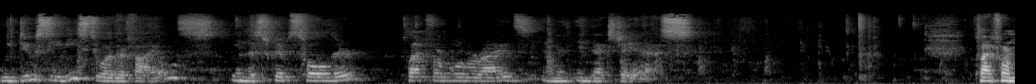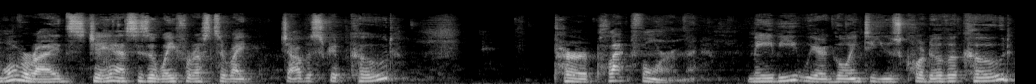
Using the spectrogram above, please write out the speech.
We do see these two other files in the scripts folder, platform overrides, and then index.js. Platform overrides JS is a way for us to write JavaScript code per platform. Maybe we are going to use Cordova code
